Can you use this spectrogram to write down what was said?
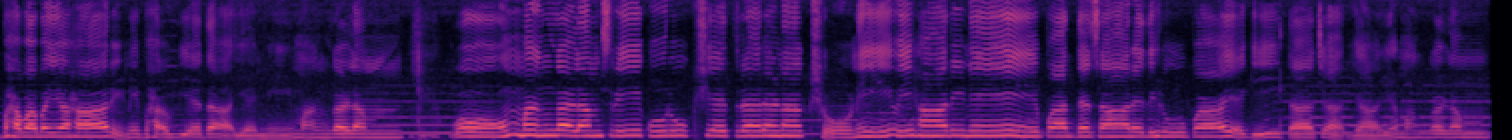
భవభయహారిణి భవ్యదాయని మంగళం. ఓం మంగళం శ్రీ కురుక్షేత్రరణక్షోణి విహారిణే పార్థసారథి రూపాయ గీతాచార్యాయ మంగళం.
